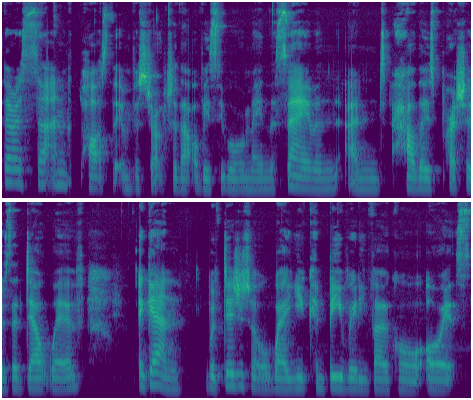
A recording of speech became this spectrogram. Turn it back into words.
there are certain parts of the infrastructure that obviously will remain the same, and and how those pressures are dealt with. Again, with digital, where you could be really vocal, or it's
